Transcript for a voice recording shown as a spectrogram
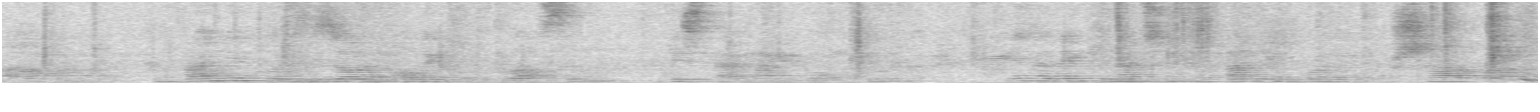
Uh, koje se zove glasan, This time I'm voting, je na neki način kampanja koja pokušava uh,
